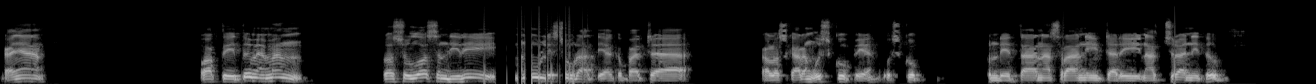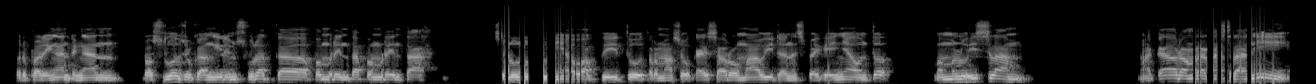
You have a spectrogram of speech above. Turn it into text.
Makanya waktu itu memang Rasulullah sendiri menulis surat ya kepada kalau sekarang uskup ya, uskup pendeta Nasrani dari Najran itu berbarengan dengan Rasulullah juga ngirim surat ke pemerintah-pemerintah seluruh dunia waktu itu, termasuk Kaisar Romawi dan sebagainya untuk memeluk Islam. Maka orang-orang Nasrani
